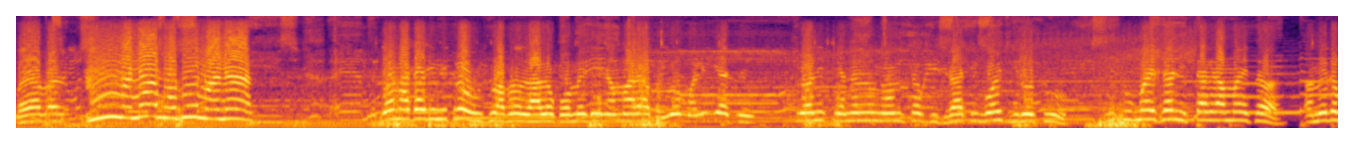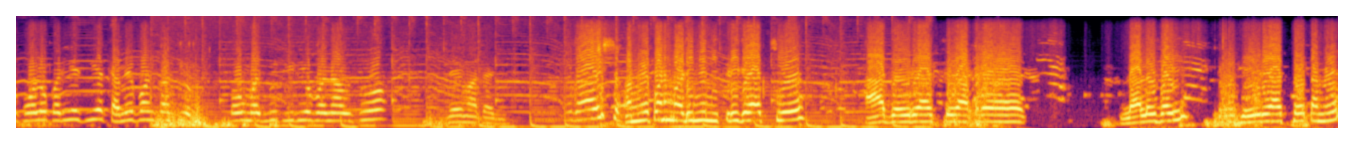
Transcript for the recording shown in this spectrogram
બરાબર? મના મોદી મના. જય માતાજી મિત્રો હું છું આપણો લાલો કોમેડી અમારા ભાઈઓ મળી ગયા છે. તેઓની ચેનલનું નામ છે ગુજરાતી બોય જીરો ટુ યુટ્યુબમાં છે ઇન્સ્ટાગ્રામમાં છે. અમે તો ફોલો કરીએ છીએ તમે પણ કરજો. બહુ મજબૂત વીડિયો બનાવશો જય માતાજી. ગાઈસ, અમે પણ મળીને નીકળી ગયા છીએ. આ જઈ રહ્યા છે આપણે લાલુભાઈ. જઈ રહ્યા છો તમે?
